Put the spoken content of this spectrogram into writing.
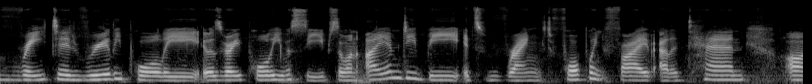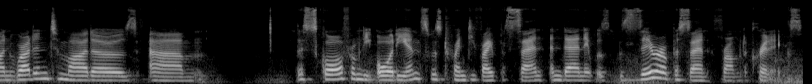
rated really poorly. It was very poorly received. So on IMDb, it's ranked 4.5 out of 10. On Rotten Tomatoes, um, the score from the audience was 25%, and then it was 0% from the critics.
